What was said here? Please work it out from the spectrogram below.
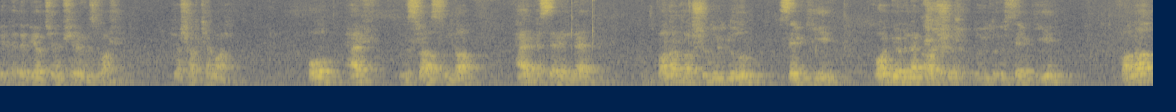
bir edebiyatçı hemşerimiz var. Yaşar Kemal. O her mısrasında, her eserinde Van'a karşı duyduğu sevgiyi, Van Gölü'ne karşı duyduğu sevgiyi, Van'a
